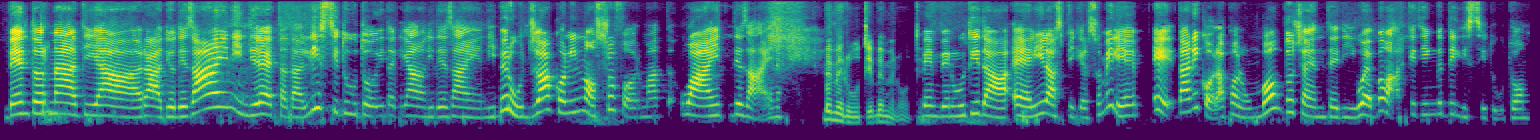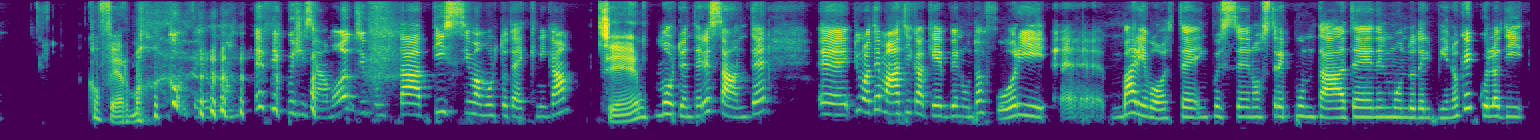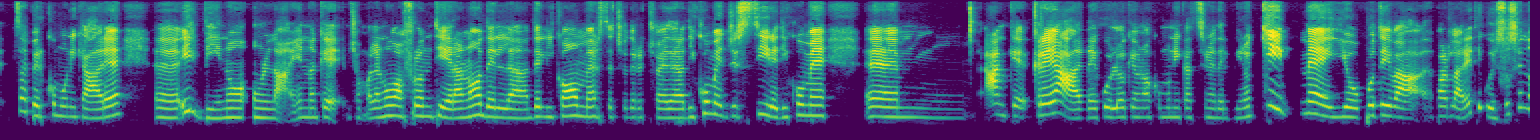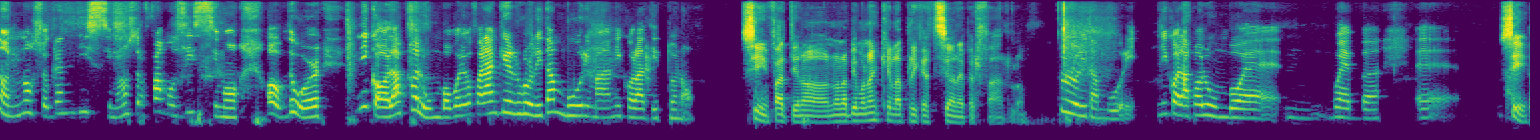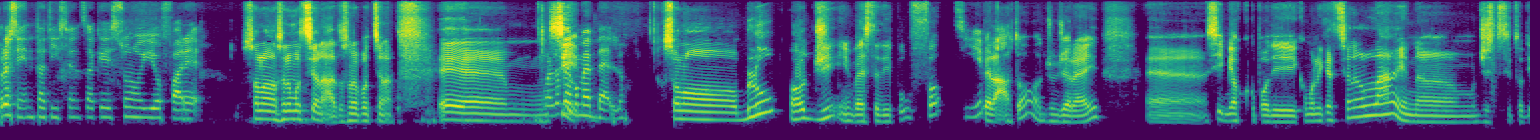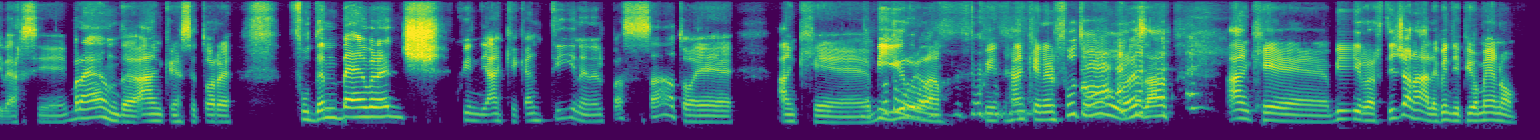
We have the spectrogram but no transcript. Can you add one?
Bentornati a Radio Design in diretta dall'Istituto Italiano di Design di Perugia con il nostro format Wine Design. Benvenuti, benvenuti. Benvenuti da Eli, la speaker sommelier, e da Nicola Palumbo, docente di web marketing dell'Istituto. Confermo. Confermo. e fin qui ci siamo. Oggi puntatissima, molto tecnica. Sì. Molto interessante eh, di una tematica che è venuta fuori eh, varie volte in queste nostre puntate nel mondo del vino, che è quella di saper comunicare eh, il vino online, che diciamo, è la nuova frontiera no? Del, dell'e-commerce, eccetera, eccetera, di come gestire, di come ehm, anche creare quello che è una comunicazione del vino. Chi meglio poteva parlare di questo se non il nostro grandissimo, il nostro famosissimo of the world, Nicola Palumbo. Volevo fare anche il ruolo di tamburi, ma Nicola ha detto no. Sì, infatti no, non abbiamo neanche l'applicazione per farlo. Rullo di tamburi. Nicola Palumbo è web. Eh, sì. Presentati senza che sono io a fare. Sono, sono emozionato, sono emozionato. Eh, Guardate sì. com'è bello. Sono blu oggi in veste di puffo, sì. pelato aggiungerei. Eh, sì, mi occupo di comunicazione online, ho gestito diversi brand anche nel settore food and beverage quindi anche cantine nel passato e anche nel birra, quindi anche nel futuro, eh. esatto, anche birra artigianale, quindi più o meno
